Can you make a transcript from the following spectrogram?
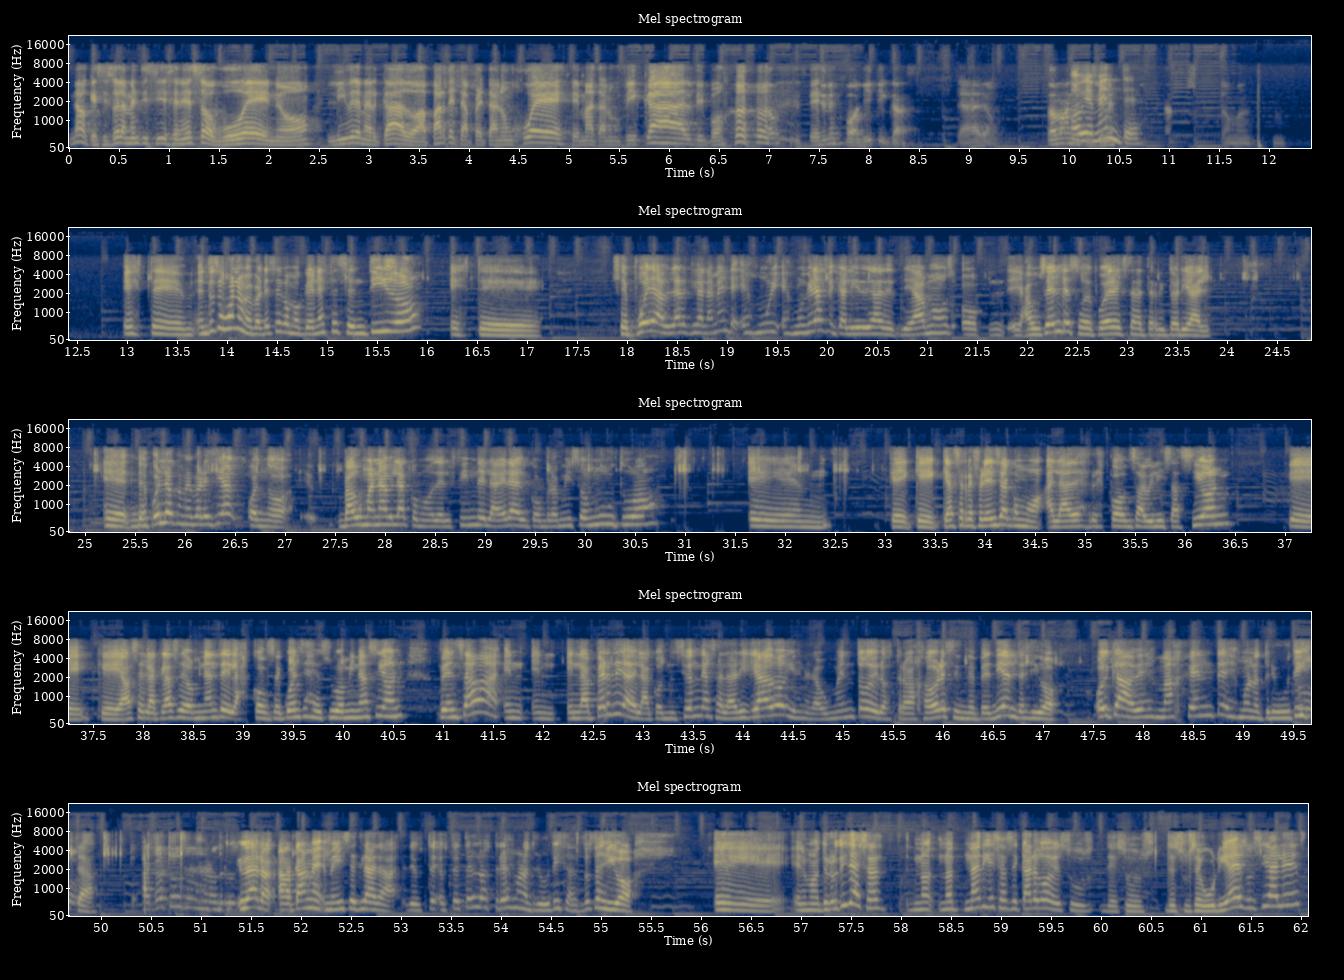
No, que si solamente hiciesen eso, bueno, libre mercado. Aparte te apretan un juez, te matan un fiscal, tipo. Decisiones políticas. claro. Toman obviamente. toman. Este, entonces, bueno, me parece como que en este sentido, este, se puede hablar claramente. Es muy, es muy gráfica la idea de, digamos, o, eh, ausentes o de poder extraterritorial. Eh, después lo que me parecía, cuando eh, Bauman habla como del fin de la era del compromiso mutuo, eh, que, hace referencia como a la desresponsabilización que, hace la clase dominante de las consecuencias de su dominación, pensaba en, en- en la pérdida de la condición de asalariado y en el aumento de los trabajadores independientes. Digo, hoy cada vez más gente es monotributista. Acá todos somos monotributistas. Claro, acá me, dice Clara, de usted, ustedes tres los tres monotributistas. Entonces digo, eh, el monotributista ya no, nadie se hace cargo de sus, de sus, de sus seguridades sociales.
